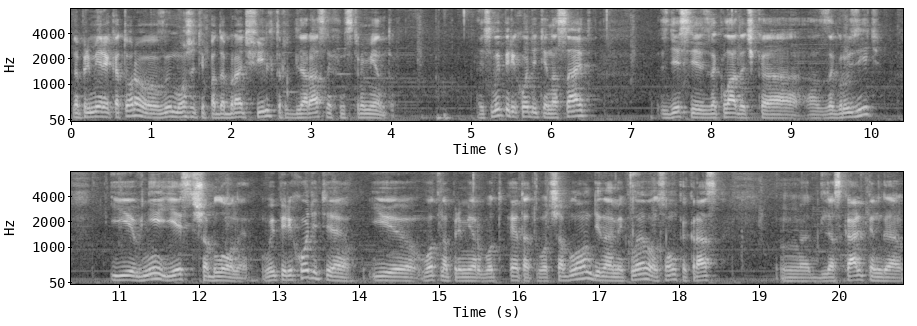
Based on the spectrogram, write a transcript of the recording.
на примере которого вы можете подобрать фильтр для разных инструментов. То есть вы переходите на сайт, здесь есть закладочка «Загрузить», и в ней есть шаблоны. Вы переходите, и вот, например, вот этот вот шаблон Dynamic Levels, он как раз для скальпинга э,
